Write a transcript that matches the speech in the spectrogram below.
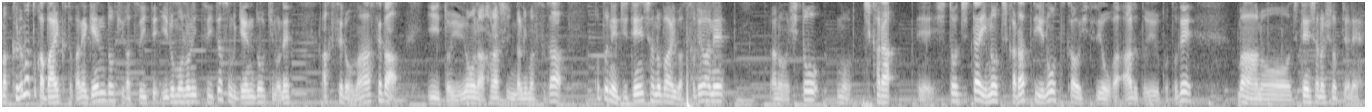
まあ、車とかバイクとかね原動機がついているものについてはその原動機のねアクセルを回せばいいというような話になりますがことね自転車の場合はそれはねあの人の力、えー、人自体の力っていうのを使う必要があるということでまああの自転車の人ってね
